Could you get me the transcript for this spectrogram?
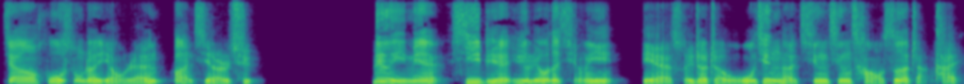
将护送着友人伴其而去。另一面，惜别欲留的情谊也随着这无尽的青青草色展开，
